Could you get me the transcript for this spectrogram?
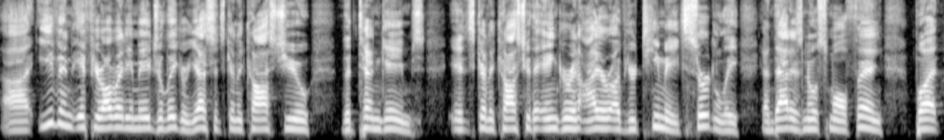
Uh, even if you're already a major leaguer, yes, it's going to cost you the 10 games. It's going to cost you the anger and ire of your teammates, certainly, and that is no small thing. But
